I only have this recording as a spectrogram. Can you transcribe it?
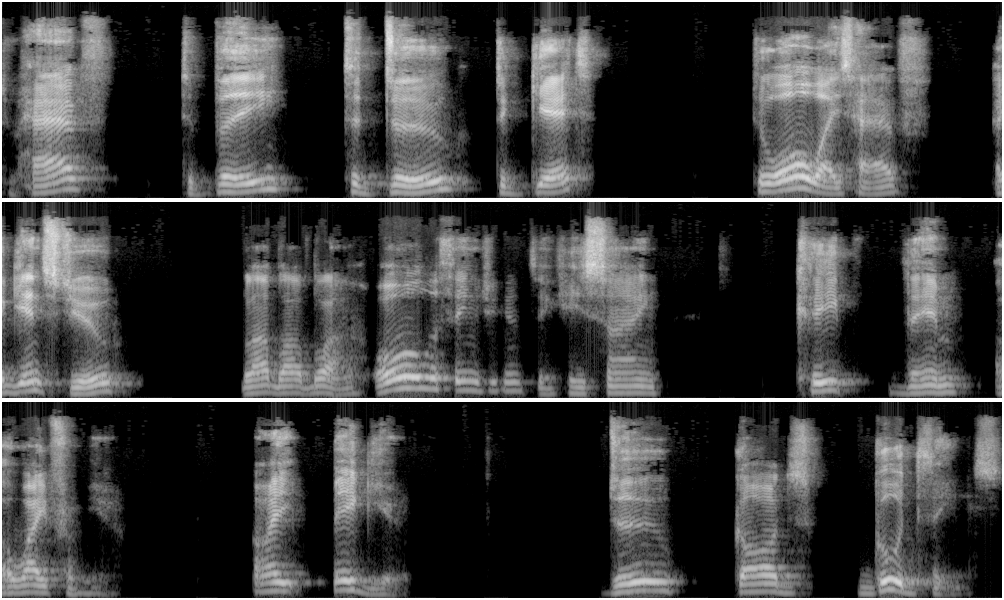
to have, to be, to do, to get, to always have against you blah, blah, blah. All the things you can think. He's saying, keep them away from you. I beg you, do God's good things.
